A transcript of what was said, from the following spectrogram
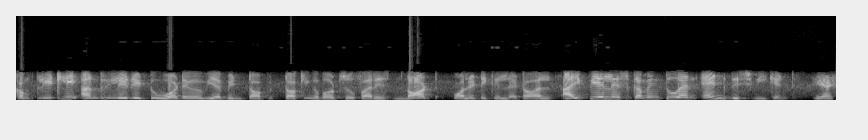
completely unrelated to whatever we have been top- talking about so far, is not political at all. IPL is coming to an end this weekend. Yes.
